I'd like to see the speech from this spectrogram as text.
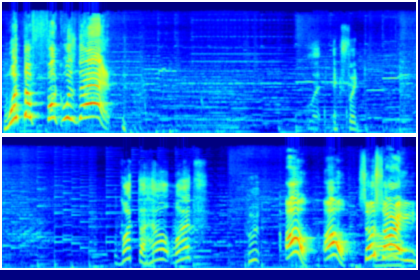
What the fuck was that? It's like. What the hell? What? Who? Oh, oh, so oh. sorry.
